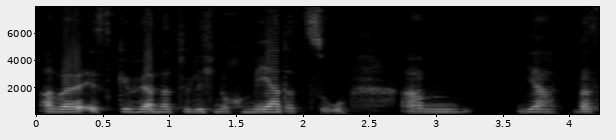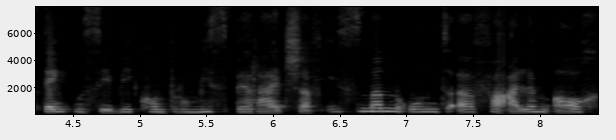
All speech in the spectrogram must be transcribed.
aber es gehören natürlich noch mehr dazu. Ähm, ja, was denken Sie, wie Kompromissbereitschaft ist man und äh, vor allem auch,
